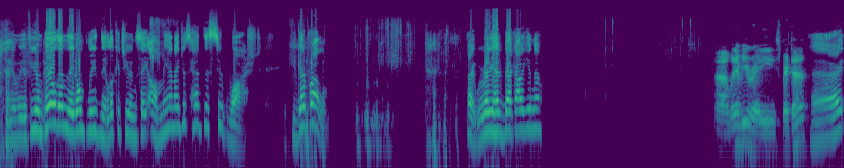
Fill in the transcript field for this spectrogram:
You know, if you impale them, they don't bleed, and they look at you and say, "Oh man, I just had this suit washed." You've got a problem. All right, we're ready to head back out again now. Uh, whenever you're ready, Spair Tyme. All right.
